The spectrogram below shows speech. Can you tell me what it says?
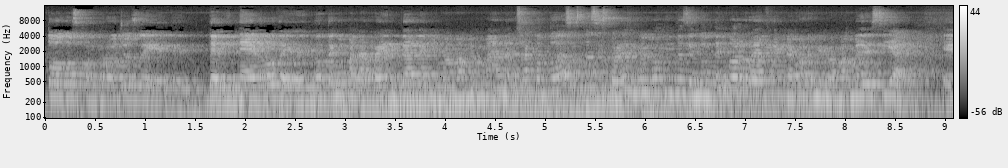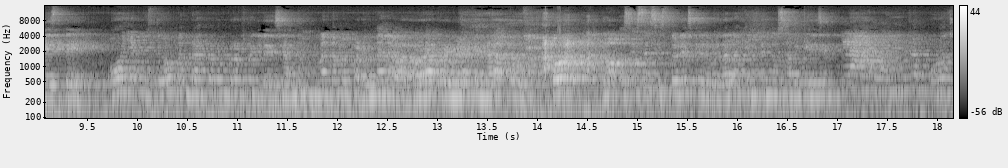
todos con rollos de, de, de dinero, de no tengo para la renta, de mi mamá me manda, o sea, con todas estas historias muy bonitas de no tengo refri, me acuerdo que mi mamá me decía, este, oye, pues te voy a mandar para un refri, y le decía, no, mándame para una lavadora, primero que nada, por favor, no, o sea, esas historias que de verdad la gente no sabe, que dicen, claro, ahí entran puros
